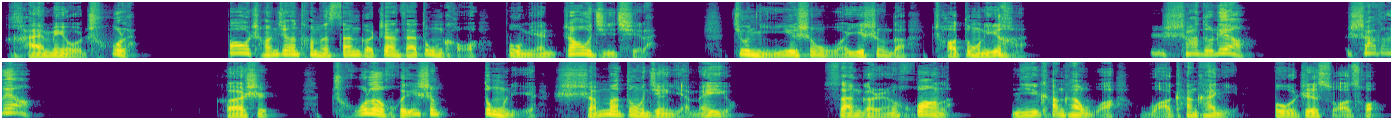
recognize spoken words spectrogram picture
还没有出来。包长江他们三个站在洞口，不免着急起来，就你一声我一声的朝洞里喊：“沙德亮，沙德亮。”可是除了回声。洞里什么动静也没有，三个人慌了，你看看我，我看看你，不知所措。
